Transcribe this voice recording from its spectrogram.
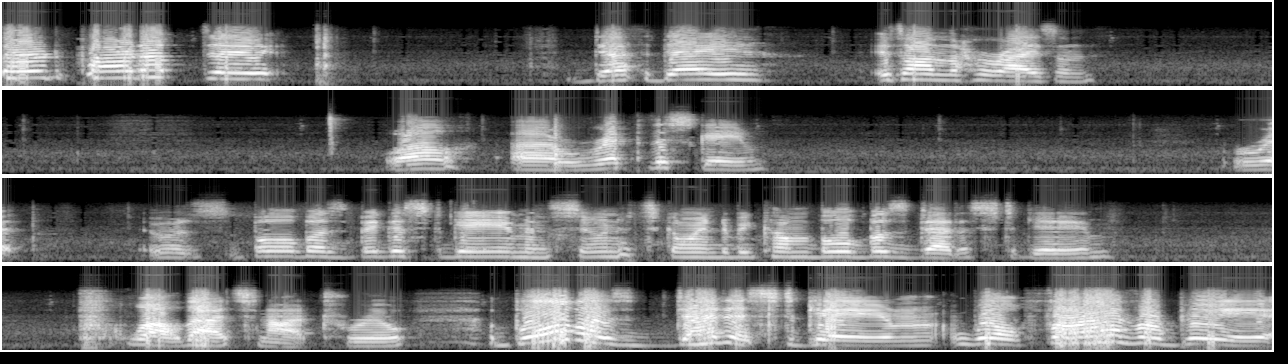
third part update. Death Day is on the horizon. Well, uh, rip this game. Rip. It was Bulba's biggest game, and soon it's going to become Bulba's deadest game. Well, that's not true. Bulba's deadest game will forever be,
